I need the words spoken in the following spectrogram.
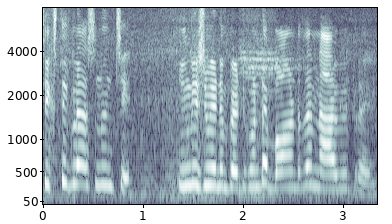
సిక్స్త్ క్లాస్ నుంచి ఇంగ్లీష్ మీడియం పెట్టుకుంటే బాగుంటుందని నా అభిప్రాయం.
